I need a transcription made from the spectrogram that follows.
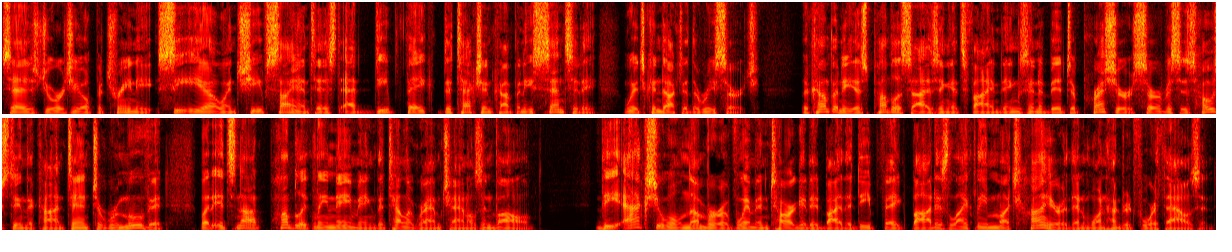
says Giorgio Patrini, CEO and chief scientist at deepfake detection company Sensity, which conducted the research. The company is publicizing its findings in a bid to pressure services hosting the content to remove it, but it's not publicly naming the Telegram channels involved. The actual number of women targeted by the deepfake bot is likely much higher than 104,000.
